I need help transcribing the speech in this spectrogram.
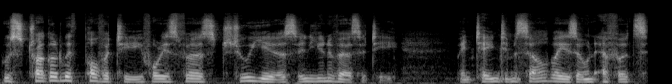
who struggled with poverty for his first two years in the university, maintained himself by his own efforts,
